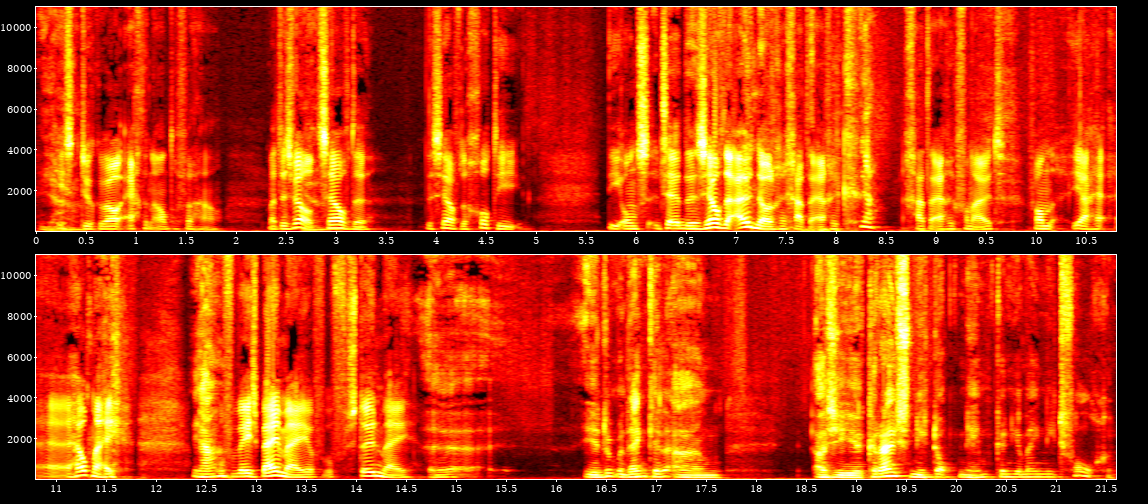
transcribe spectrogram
Ja, is natuurlijk wel echt een ander verhaal. Maar het is wel hetzelfde, dezelfde God die, die ons, dezelfde uitnodiging gaat er eigenlijk, Ja. gaat er eigenlijk vanuit. Van, ja, he- help mij. Ja, Of wees bij mij, of, of steun mij. eh, je doet me denken aan... Als je je kruis niet opneemt, kun je mij niet volgen.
